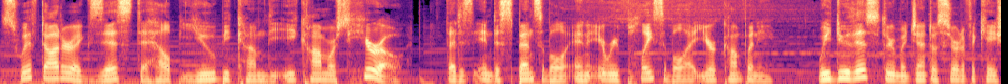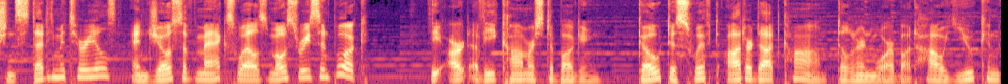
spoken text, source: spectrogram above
SwiftOtter exists to help you become the e commerce hero that is indispensable and irreplaceable at your company. We do this through Magento certification study materials and Joseph Maxwell's most recent book, The Art of E Commerce Debugging. Go to swiftotter.com to learn more about how you can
